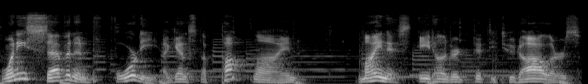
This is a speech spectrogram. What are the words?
27 and 40 against the puck line, minus $852.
